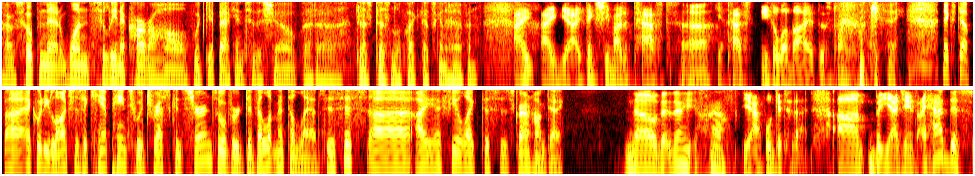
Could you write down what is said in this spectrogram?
I was hoping that one Selena Carvajal would get back into the show, but uh, just doesn't look like that's going to happen. I, I, yeah, I think she might have passed, uh, yeah. passed Nicola by at this point. okay. Next up, uh, Equity launches a campaign to address concerns over developmental labs. Is this? Uh, I, I feel like this is Groundhog Day. No, they, they well, yeah, we'll get to that. Um, but yeah, James, I had this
